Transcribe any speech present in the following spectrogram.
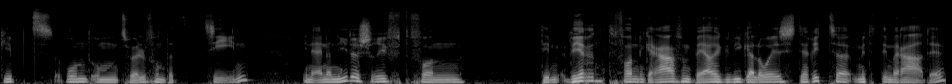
gibt es rund um 1210 in einer Niederschrift von dem Wirt von Grafenberg Vigalois, der Ritter mit dem Rade.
